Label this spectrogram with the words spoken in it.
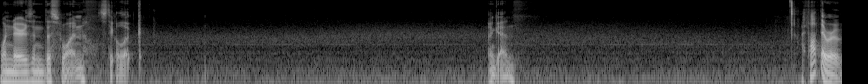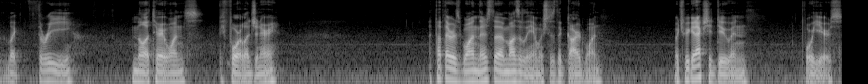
Wonders in this one. Let's take a look. Again. I thought there were like three military ones before legendary. I thought there was one. There's the mausoleum, which is the guard one which we could actually do in four years.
